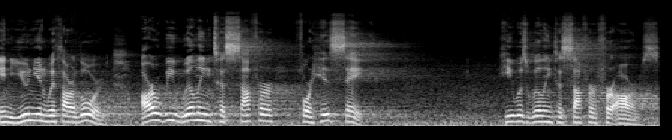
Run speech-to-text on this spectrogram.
in union with our Lord. Are we willing to suffer for His sake? He was willing to suffer for ours.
